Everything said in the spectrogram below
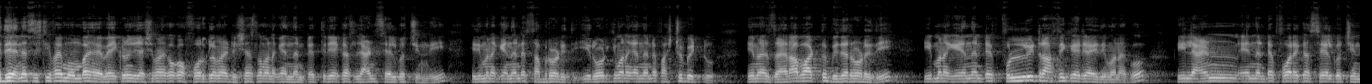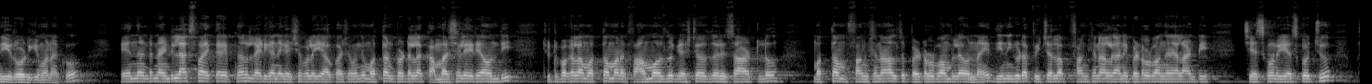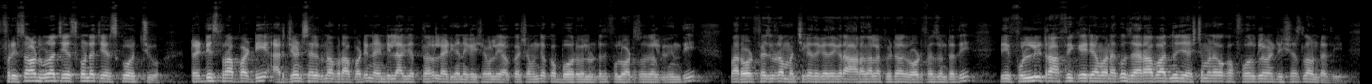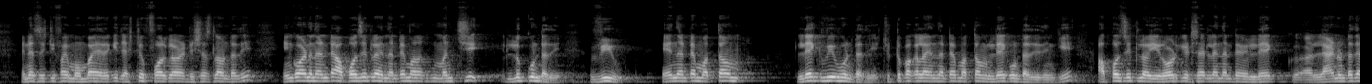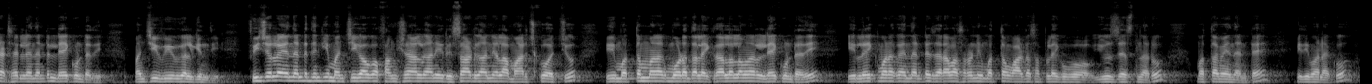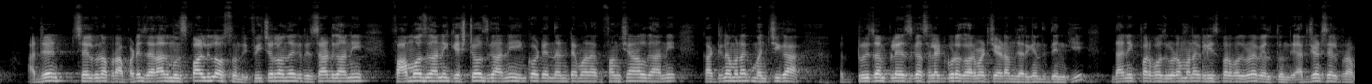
ఇది NS sixty five Mumbai highway ఇక్కడ నుంచి జస్ట్ మనకి ఒక ఫోర్ కిలోమీటర్ డిస్టెన్స్లో మనకి ఏంటంటే త్రీ ఎకర్స్ ల్యాండ్ సేల్కి వచ్చింది ఇది మనకి ఏంటంటే సబ్ రోడ్ ఇది. ఈ రోడ్కి మనకి ఏంటంటే ఫస్ట్ బిట్టు ఇది మనకి జైరాబాద్ టు బిదర్ రోడ్ ఇది. ఇది మనకి ఏంటంటే ఫుల్లీ ట్రాఫిక్ ఏరియా ఇది మనకు. ఈ ల్యాండ్ ఏంటంటే ఫోర్ ఏకర్స్ సేల్కి వచ్చింది ఈ రోడ్కి మనకు. ఏంటంటే నైంటీ లాక్స్ పర్ ఎకర్ చెప్తున్నారు. లైట్గా నెగోషియబుల్ అయ్యే అవకాశం ఉంది. మొత్తం టోటల్గా కమర్షియల్ ఏరియా ఉంది. చుట్టుపక్కల మొత్తం మనకు ఫామ్ హౌస్లు గెస్ట్ హౌస్లు రిసార్ట్లు మొత్తం ఫంక్షన్ హాల్స్ పెట్రోల్ పంపులే ఉన్నాయి. దీనికి కూడా ఫ్యూచర్లో ఫంక్షన్ హాల్ కానీ పెట్రోల్ బంక్ కానీ అలాంటి చేసుకుంటే చేసుకోవచ్చు. ఫ్రిసార్ట్ కూడా చేసుకుంటే చేసుకోవచ్చు. రెడ్డిస్ ప్రాపర్టీ అర్జెంట్ సెల్కున్న ప్రాపర్టీ నైంటీ లాక్ చెప్తున్నారు. లైట్గా నెగోషియబుల్ అవకాశం ఉంది. ఒక బోర్వెల్ ఉంటుంది. ఫుల్ వాటర్ సోర్స్ కలిగింది. మా రోడ్ ఫేస్ కూడా మంచిగా దగ్గర దగ్గర ఆరు వందల ఫీట్ రోడ్ ఫేస్ ఉంటుంది. ఇది ఫుల్లీ ట్రాఫిక్ ఏరియా మనకు. జరాబాద్ నుంచి జస్ట్ మనకు ఒక ఫోర్ కిలోమీటర్ డిస్టెన్స్లో ఉంటుంది. ఎన్ఎస్ సిక్స్టీ ఫైవ్ ముంబై హైవేకి జస్ట్ ఫోర్ కిలోమీటర్ డిస్టెన్స్లో ఉంటుంది. ఇంకోటి ఏంటంటే ఆపోజిట్లో ఏంటంటే మనకు మంచి లుక్ ఉంటుంది. వ్యూ ఏంటంటే మొత్తం లేక్ వ్యూ ఉంటుంది. చుట్టుపక్కల ఏంటంటే మొత్తం లేక్ ఉంటుంది దీనికి. అపోజిట్లో ఈ రోడ్కి ఇటు సైడ్లో ఏంటంటే లేక్ ల్యాండ్ ఉంటుంది. అటు సైడ్లో ఏంటంటే లేక్ ఉంటుంది. మంచి వ్యూ కలిగింది. ఫ్యూచర్లో ఏంటంటే దీనికి మంచిగా ఒక ఫంక్షన్ హాల్ కానీ రిసార్ట్ కానీ అలా మార్చుకోవచ్చు. ఇది మొత్తం మనకు మూడు వందల ఎకరాలలో మన లేక్ ఉంటుంది. ఈ లేక్ మనకు ఏంటంటే జరాబా సరౌండింగ్ మొత్తం వాటర్ సప్లైకి యూజ్ చేస్తున్నారు. మొత్తం ఏంటంటే ఇది మనకు అర్జెంట్ సేల్కున్న ప్రాపర్టీ జరాజ్ మున్సిపాలిటీలో వస్తుంది. ఫ్యూచర్లో మనకి రిసార్ట్ కానీ ఫామ్ హౌస్ కానీ గెస్ట్ హౌస్ కానీ ఇంకోటి ఏంటంటే మనకు ఫంక్షన్ హాల్ కానీ కట్టిన మనకు మంచిగా టూరిజం ప్లేస్గా సెలెక్ట్ కూడా గవర్నమెంట్ చేయడం జరిగింది దీనికి. దానికి పర్పస్ కూడా మనకి లీజ్ పర్పస్ కూడా వెళ్తుంది. Urgent sale property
